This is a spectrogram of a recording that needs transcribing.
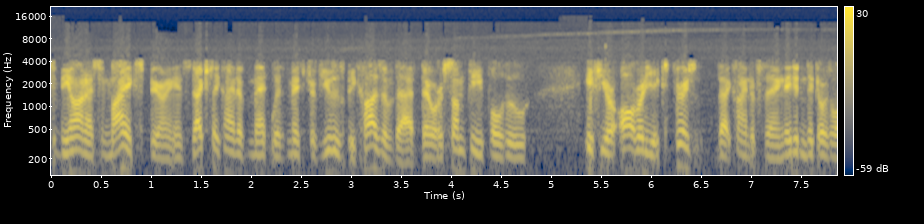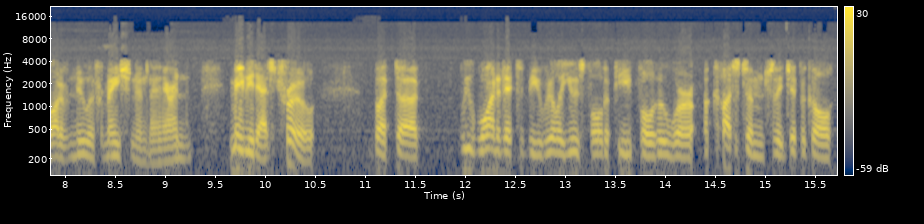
to be honest, in my experience, it actually kind of met with mixed reviews because of that. There were some people who, if you're already experienced that kind of thing, they didn't think there was a lot of new information in there, and maybe that's true. But uh, we wanted it to be really useful to people who were accustomed to the typical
